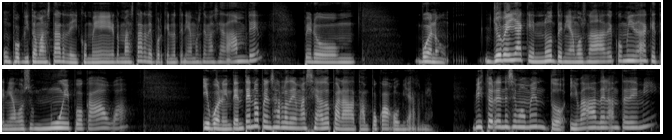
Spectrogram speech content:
un poquito más tarde y comer más tarde porque no teníamos demasiada hambre, pero bueno, yo veía que no teníamos nada de comida, que teníamos muy poca agua y bueno, intenté no pensarlo demasiado para tampoco agobiarme. Víctor en ese momento iba delante de mí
